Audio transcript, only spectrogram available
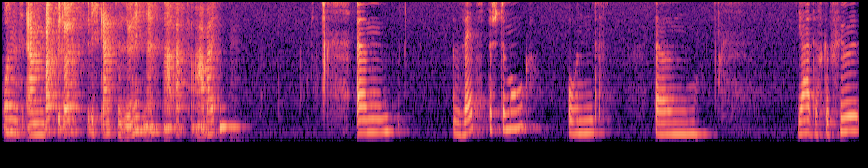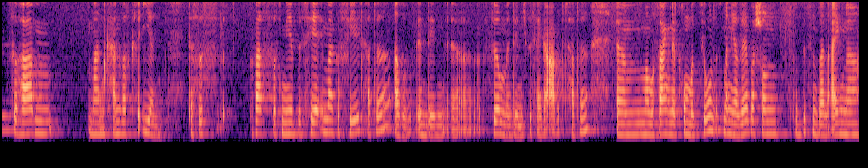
Und ähm, was bedeutet es für dich ganz persönlich, in einem Startup zu arbeiten? Selbstbestimmung und ähm, ja, das Gefühl zu haben, man kann was kreieren. Das ist was, was mir bisher immer gefehlt hatte, also in den äh, Firmen, in denen ich bisher gearbeitet hatte. Ähm, man muss sagen, in der Promotion ist man ja selber schon so ein bisschen sein eigener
